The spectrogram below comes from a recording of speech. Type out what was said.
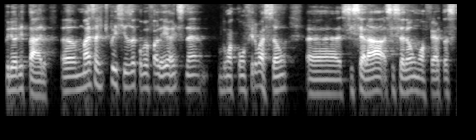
prioritário. Uh, mas a gente precisa, como eu falei antes, né, de uma confirmação uh, se será, se serão ofertas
